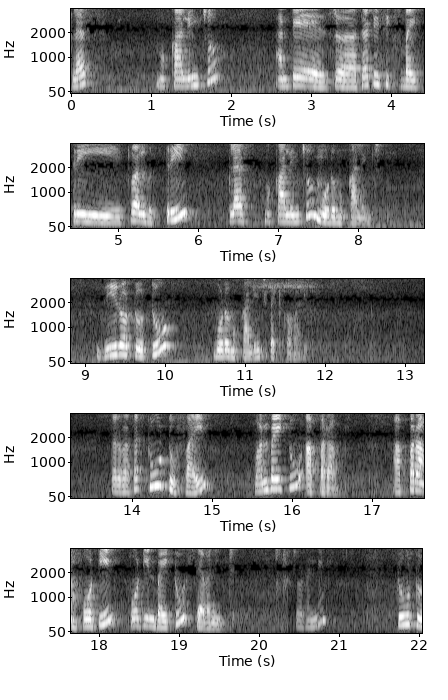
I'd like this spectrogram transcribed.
plus ముక్కాలించు అంటే thirty six by three twelve three plus ముక్కాలించు మూడు ముక్కాలించు జీరో టు టూ మూడు ముక్కాలించు పెట్టుకోవాలి. తర్వాత two to five one by two upper arm upper arm fourteen fourteen by two seven inch. చూడండి. Two to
